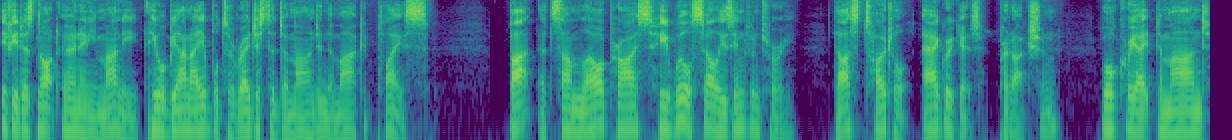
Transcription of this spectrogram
If he does not earn any money, he will be unable to register demand in the marketplace. But at some lower price, he will sell his inventory. Thus, total aggregate production will create demand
